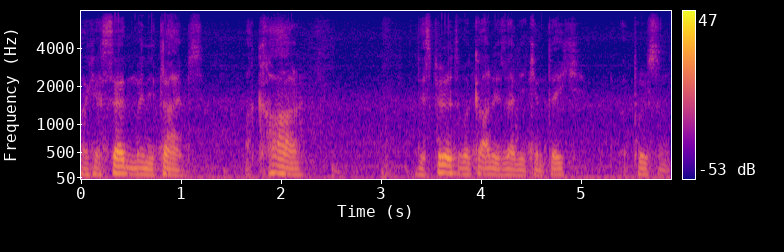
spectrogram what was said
Like I said many times, a car, the spirit of a car is that it can take person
